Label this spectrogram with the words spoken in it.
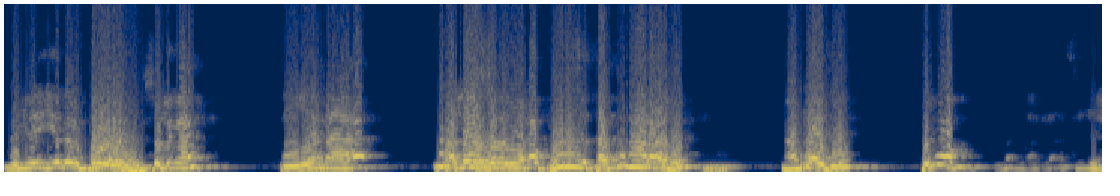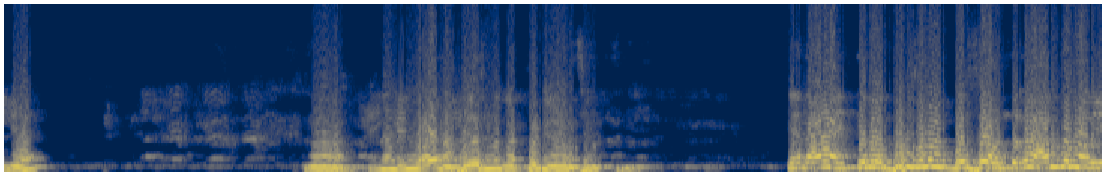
இந்த ஹீரோ எப்போ வருது சொல்லுங்க. நீ ஏன்னா நல்லா சொல்லுங்க ஏன்னா புரிஞ்சு தங்கமான ஆளு. நல்லா இது. தெரியுமா? இல்லையா? ஆ, இல்ல, இல்ல, நான் பேசுன கட் பண்ணி வச்சேன் ஏன்னா இத்தனை மாதிரி புருஷனா பெருசா வந்தா அடுத்த நாள்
